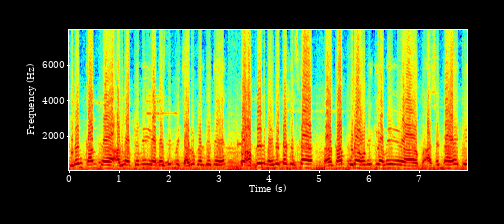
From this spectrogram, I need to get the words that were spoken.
तुरंत काम अगले हफ़्ते में या दस दिन में चालू कर देते हैं तो अप्रैल महीने तक इसका काम पूरा होने की हमें आशंका है कि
